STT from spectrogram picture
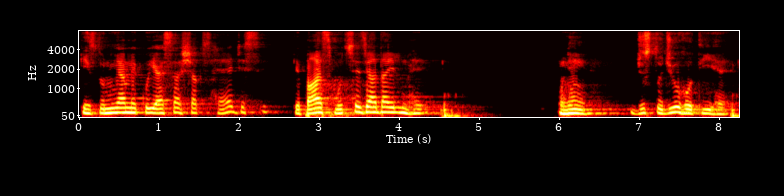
کہ اس دنیا میں کوئی ایسا شخص ہے جس کے پاس مجھ سے زیادہ علم ہے۔ انہیں جستجو ہوتی ہے۔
